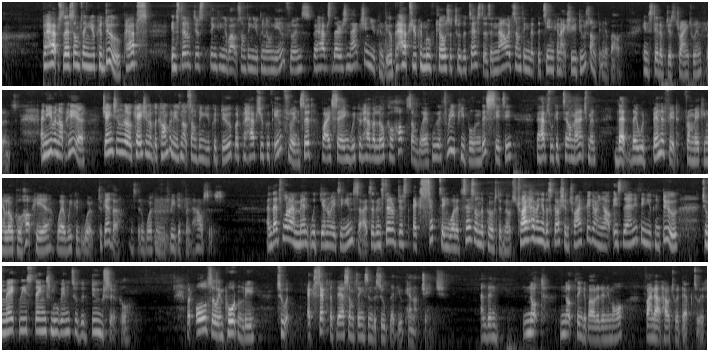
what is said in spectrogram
perhaps there's something you can do. Perhaps instead of just thinking about something you can only influence, perhaps there's an action you can do. Perhaps you can move closer to the testers, and now it's something that the team can actually do something about instead of just trying to influence. And even up here, changing the location of the company is not something you could do, but perhaps you could influence it by saying we could have a local hub somewhere. If we were three people in this city, perhaps we could tell management that they would benefit from making a local hub here where we could work together instead of working in three different houses. And that's what I meant with generating insights, that instead of just accepting what it says on the post-it notes, try having a discussion, try figuring out, is there anything you can do to make these things move into the do circle? But also, importantly, to accept that there are some things in the soup that you cannot change. And then not, not think about it anymore, find out how to adapt to it.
